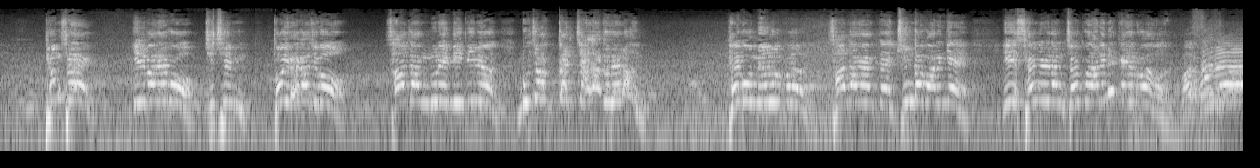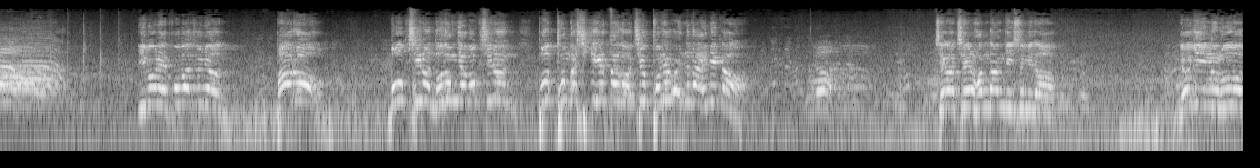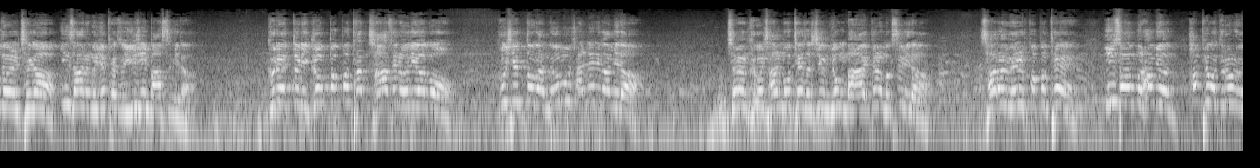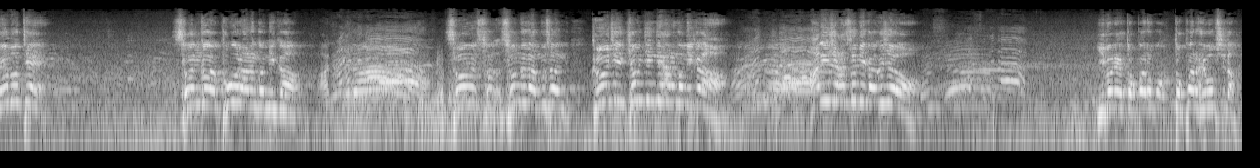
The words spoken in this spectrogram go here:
평생 일반 해고 지침 도입해가지고 사장 눈에 미비면 무조건 잘라도 되는 해고 면허권 사장한테 준다고 하는 게 이 새누리당 정권 아닙니까 여러분? 이번에 뽑아주면 바로 몫이는 노동자 몫이는 법 통과 시키겠다고 지금 보려고 있는 거 아닙니까? 제가 제일 황당한 게 있습니다. 여기 있는 후보들 제가 인사하는 걸 옆에서 유심히 봤습니다 그랬더니 그 뻣뻣한 자세는 어디 가고? 90도가 너무 잘 내려갑니다. 저는 그거 잘 못해서 지금 욕 많이 들어 먹습니다. 사람이 왜 이렇게 뻣뻣해? 인사 한 번 하면 한 표가 들어오는 왜 못해? 선거가 구걸하는 겁니까? 선, 선, 선거가 무슨 거짓 경진대 하는 겁니까? 아니지 않습니까? 그죠? 이번에 똑바로 보- 똑바로 해봅시다.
